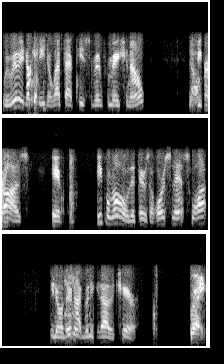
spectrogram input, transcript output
We really don't Okay. need to let that piece of information out No. because if people know that there's a horse in that slot, you know they're not going to get out of the chair, Right.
